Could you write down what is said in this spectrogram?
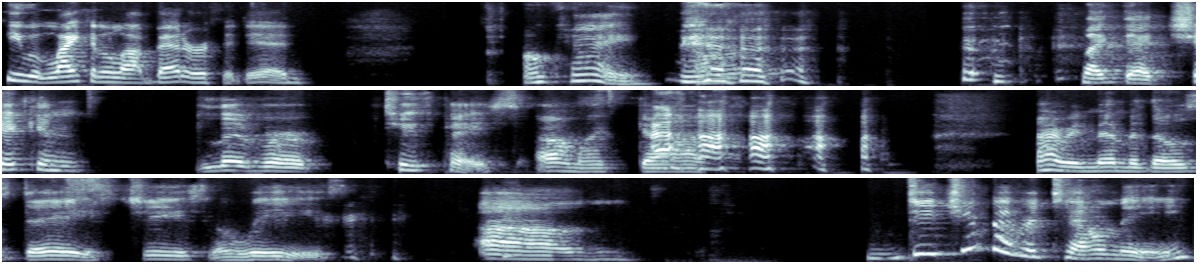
he would like it a lot better if it did. Okay. Like that chicken liver toothpaste. Oh my God. I remember those days. Jeez Louise. Um, did you ever tell me?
